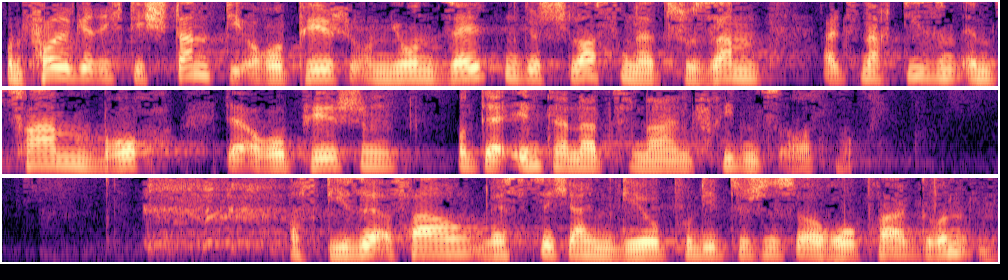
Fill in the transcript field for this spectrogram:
Und folgerichtig stand die Europäische Union selten geschlossener zusammen als nach diesem infamen Bruch der europäischen und der internationalen Friedensordnung. Auf diese Erfahrung lässt sich ein geopolitisches Europa gründen.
